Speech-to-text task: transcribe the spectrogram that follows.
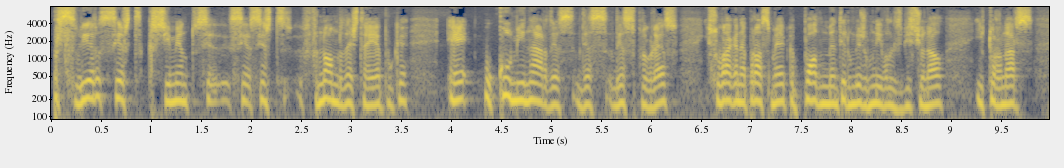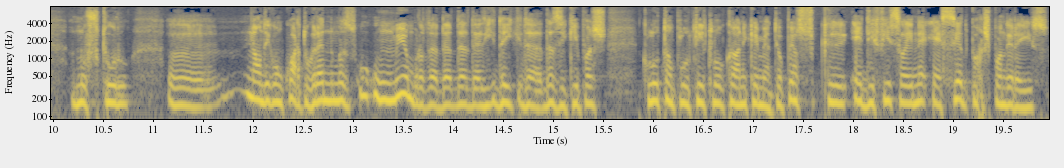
perceber se este crescimento, se, se, este fenómeno desta época é o culminar desse, desse, desse, progresso e se o Braga na próxima época pode manter o mesmo nível exibicional e tornar-se no futuro, uh, não digo um quarto grande, mas um membro da, da, da, das equipas que lutam pelo título cronicamente. Eu penso que é difícil, é cedo para responder a isso.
